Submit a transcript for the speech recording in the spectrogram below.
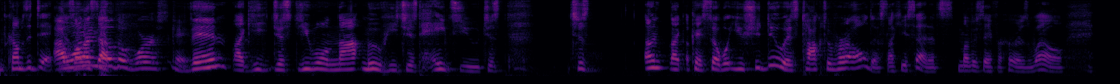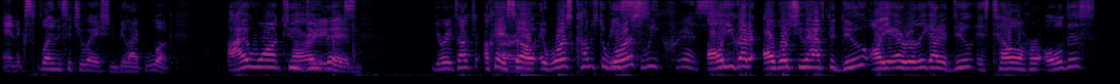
becomes a dick, I want to know stuff, the worst case. then like he just he will not move. He just hates you. Just just un, like okay. So what you should do is talk to her oldest, like you said. It's Mother's Day for her as well, and explain the situation. Be like, look, I want to Already do this. did. You already talked to. Okay, so it worst comes to Be worst, sweet Chris. all you got all what you have to do, all you really got to do is tell her oldest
